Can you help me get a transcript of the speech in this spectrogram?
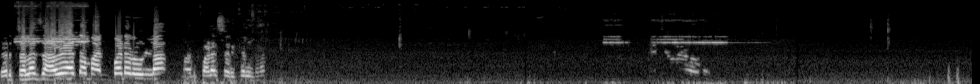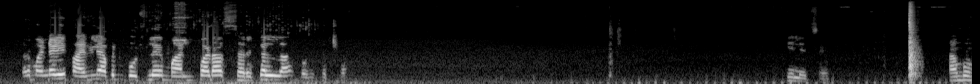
तर चला जाऊया आता मानपाडा रोडला. मानपाडा सर्कलला तर मंडळी फायनली आपण पोहोचलोय मानपाडा सर्कलला बघू शकता. केलेच आहे. थांबो.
